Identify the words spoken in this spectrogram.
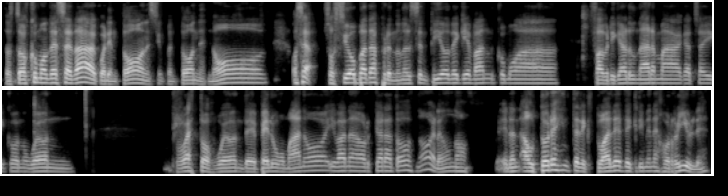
Entonces, todos como de esa edad, cuarentones, cincuentones, no, o sea, sociópatas, pero no en el sentido de que van como a fabricar un arma, ¿cachai? Con hueón, restos, hueón, de pelo humano y van a ahorcar a todos, no, eran unos, eran autores intelectuales de crímenes horribles,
